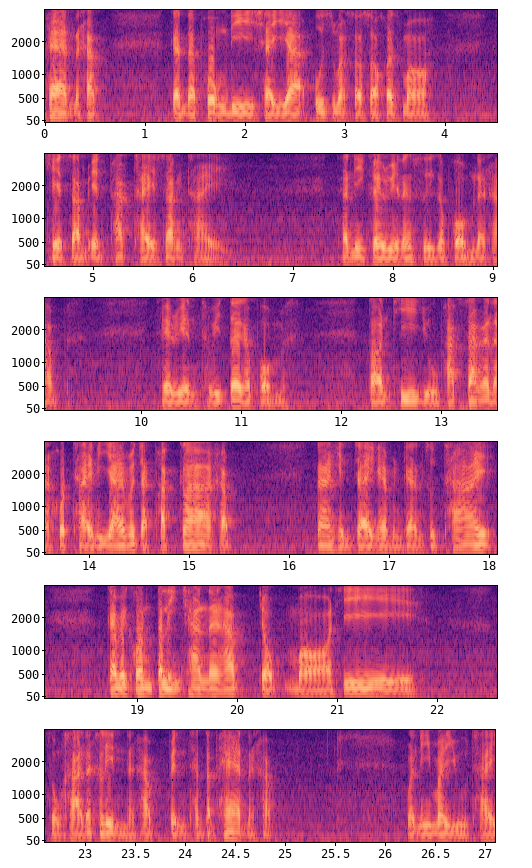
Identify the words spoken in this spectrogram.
แพทย์นะครับ กันตะพงศ์ดีชัยยะผู้สมัครสสคทมเขต31พักไทยสร้างไทย ท่านนี้เคยเรียนหนังสือกับผมนะครับ เคยเรียนทวิตเตอร์กับผม ตอนที่อยู่พักสร้างอนาคตไทยนี่ย้ายมาจากพักกล้าครับ น่าเห็นใจแกเหมือนกัน สุดท้าย แกเป็นคนตลิ่งชันนะครับ จบหมอที่สงขลานครินนะครับ เป็นทันตแพทย์นะครับ วันนี้มาอยู่ไทย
